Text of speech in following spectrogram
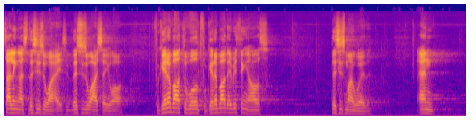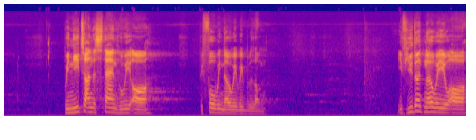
telling us, This is who I, this is who I say you are. Forget about the world, forget about everything else. This is my word. And we need to understand who we are before we know where we belong. If you don't know where you are,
